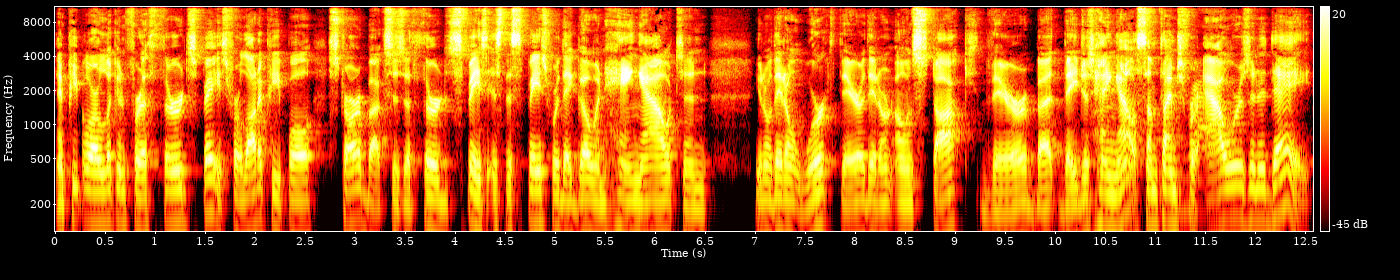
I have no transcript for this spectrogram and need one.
and people are looking for a third space. For a lot of people, Starbucks is a third space. It's the space where they go and hang out and you know, they don't work there, they don't own stock there, but they just hang out sometimes for hours in a day.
